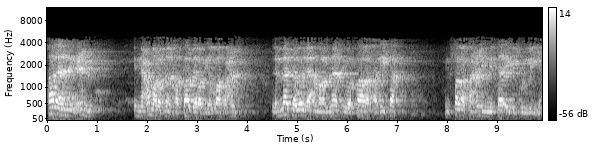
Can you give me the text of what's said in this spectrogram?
قال أهل العلم إن عمر بن الخطاب رضي الله عنه لما تولى أمر الناس وصار خليفة انصرف عن النساء بالكلية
